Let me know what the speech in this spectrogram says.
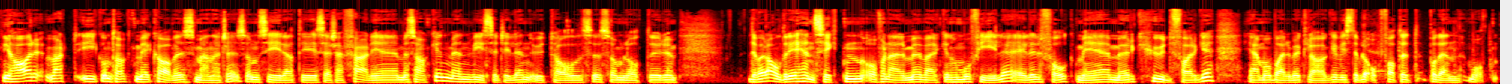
Vi har vært i kontakt med Kaves manager, som sier at de ser seg ferdige med saken, men viser til en uttalelse som låter det var aldri hensikten å fornærme verken homofile eller folk med mørk hudfarge. Jeg må bare beklage hvis det ble oppfattet på den måten.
